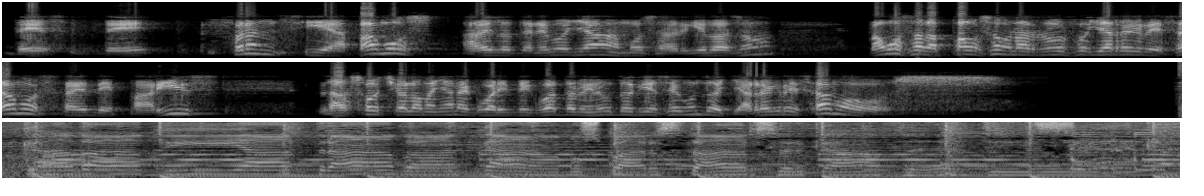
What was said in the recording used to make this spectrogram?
desde Francia. Vamos, a ver, lo tenemos ya, vamos a ver qué pasó. Vamos a la pausa, don Arnulfo, ya regresamos desde París, las 8 de la mañana, 44 minutos, 10 segundos, ya regresamos. Cada día trabajamos para estar cerca de ti.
